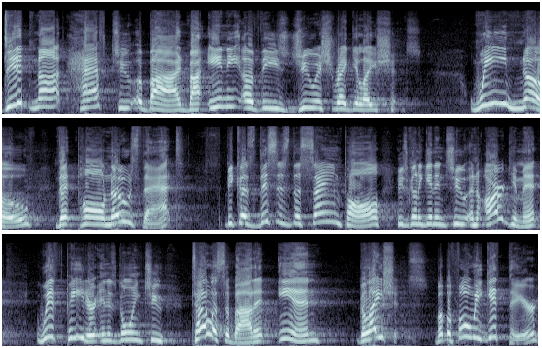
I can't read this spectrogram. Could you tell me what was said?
did not have to abide by any of these Jewish regulations. We know that Paul knows that because this is the same Paul who's going to get into an argument with Peter and is going to tell us about it in Galatians. But before we get there,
